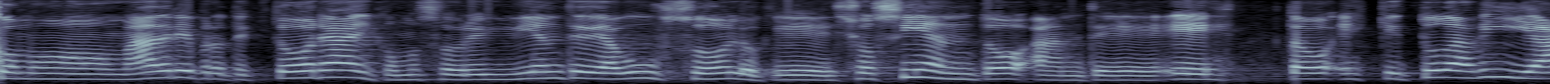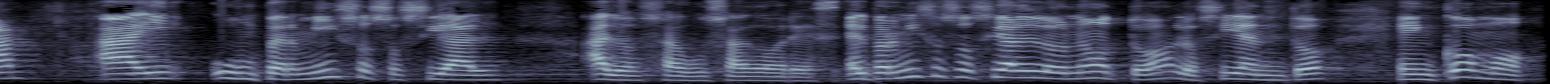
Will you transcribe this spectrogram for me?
Como madre protectora y como sobreviviente de abuso, lo que yo siento ante esto es que todavía hay un permiso social a los abusadores. El permiso social lo noto, lo siento, en cómo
